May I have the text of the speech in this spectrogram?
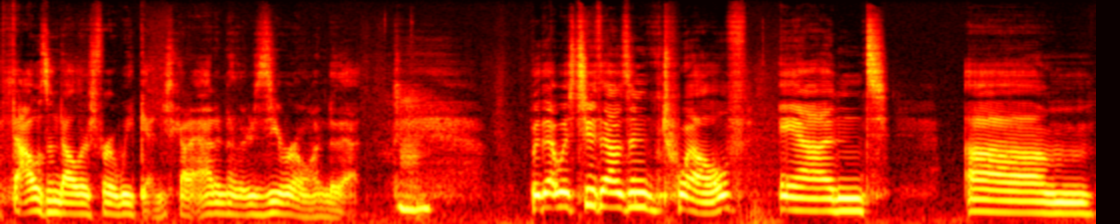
thousand dollars for a weekend. You just got to add another zero onto that. But that was 2012, and um,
